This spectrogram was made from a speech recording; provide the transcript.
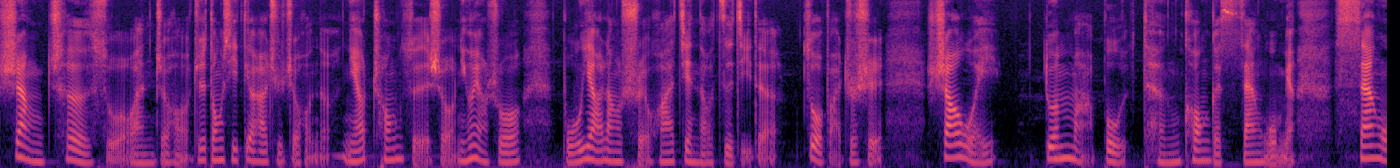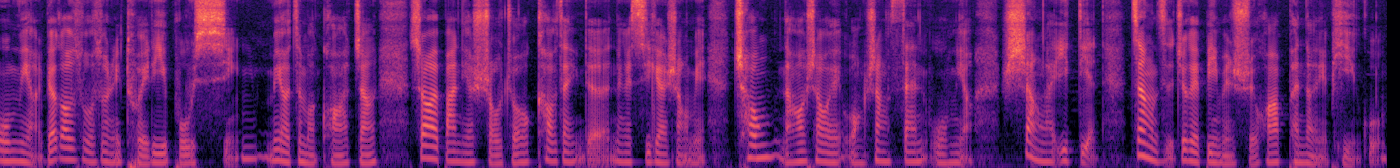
上厕所完之后，就是东西掉下去之后呢，你要冲水的时候，你会想说不要让水花溅到自己的做法，就是稍微蹲马步腾空个三五秒，三五秒，你不要告诉我说你腿力不行，没有这么夸张，稍微把你的手肘靠在你的那个膝盖上面冲，然后稍微往上三五秒上来一点，这样子就可以避免水花喷到你的屁股。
